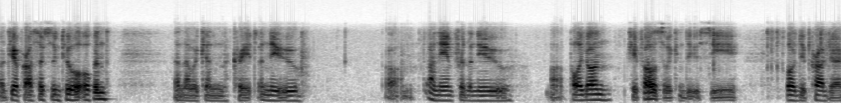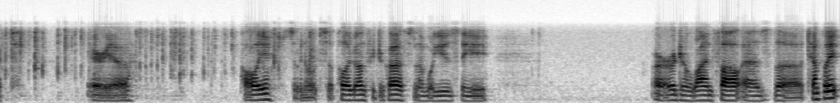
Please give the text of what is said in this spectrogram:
a geoprocessing tool opened and then we can create a new um, a name for the new uh, polygon shapefile so we can do C we'll do project area poly. So we know it's a polygon feature class. And then we'll use the our original line file as the template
